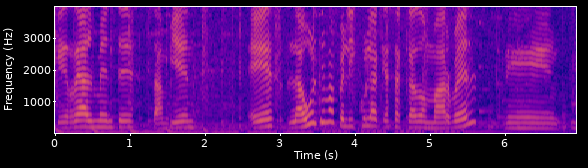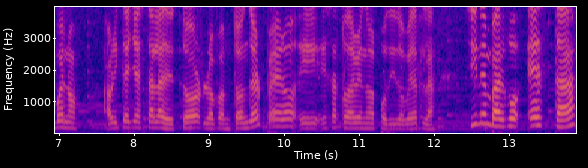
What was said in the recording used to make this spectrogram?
que realmente también es la última película que ha sacado Marvel. Eh, bueno, ahorita ya está la de Thor, Love and Thunder, pero eh, esa todavía no ha podido verla. Sin embargo, esta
